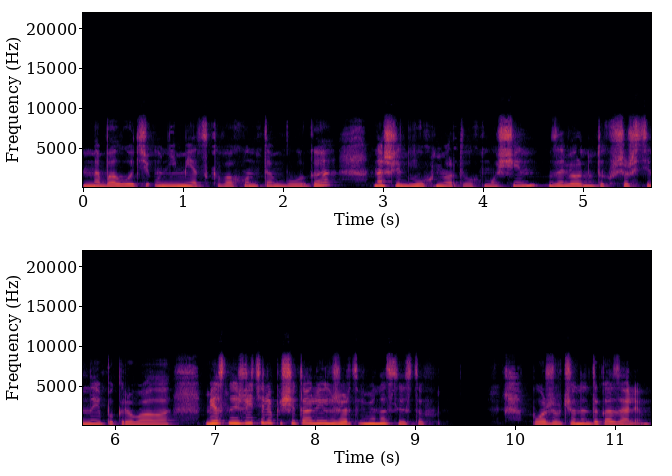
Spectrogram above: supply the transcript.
на болоте у немецкого Хунтенбурга нашли двух мертвых мужчин, завернутых в шерстяные покрывала, местные жители посчитали их жертвами нацистов. Позже ученые доказали,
